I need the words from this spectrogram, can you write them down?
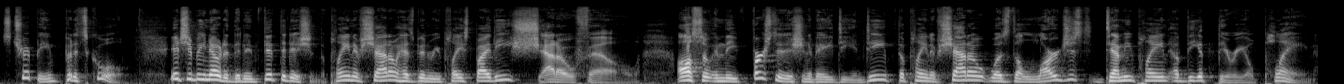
It's trippy, but it's cool. It should be noted that in 5th edition, the plane of shadow has been replaced by the Shadowfell. Also, in the first edition of AD&D, the plane of shadow was the largest demiplane of the ethereal plane.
